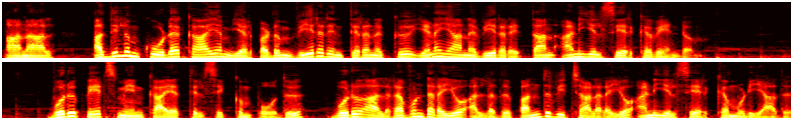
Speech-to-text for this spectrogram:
ஆனால் அதிலும் கூட காயம் ஏற்படும் வீரரின் திறனுக்கு இணையான வீரரைத்தான் அணியில் சேர்க்க வேண்டும். ஒரு பேட்ஸ்மேன் காயத்தில் சிக்கும் போது ஒரு ஆள் ரவுண்டரையோ அல்லது பந்துவீச்சாளரையோ அணியில் சேர்க்க முடியாது.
